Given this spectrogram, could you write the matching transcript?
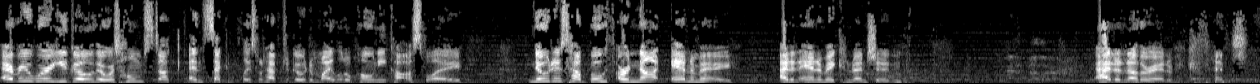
Everywhere you go, there was Homestuck, and second place would have to go to My Little Pony cosplay. Notice how both are not anime at an anime convention. At another anime convention.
